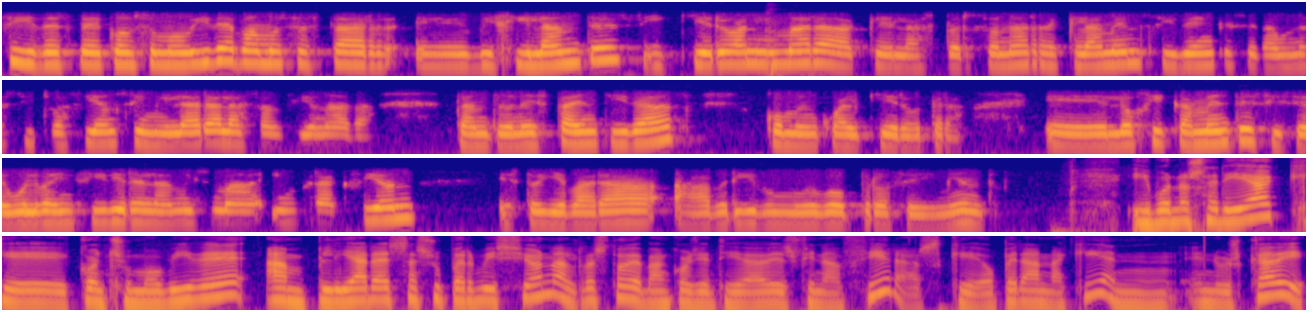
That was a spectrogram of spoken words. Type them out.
Sí, desde Consumovide vamos a estar eh, vigilantes y quiero animar a que las personas reclamen si ven que se da una situación similar a la sancionada, tanto en esta entidad como en cualquier otra. Eh, lógicamente, si se vuelve a incidir en la misma infracción, esto llevará a abrir un nuevo procedimiento. Y bueno sería que Conchumovide ampliara esa supervisión al resto de bancos y entidades financieras que operan aquí en Euskadi.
